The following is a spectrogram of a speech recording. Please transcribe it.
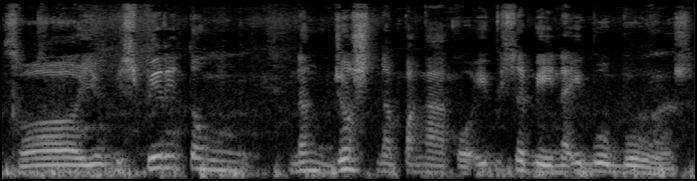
So, yung Espiritong ng Diyos na pangako, ibig sabihin na ibubuhos,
